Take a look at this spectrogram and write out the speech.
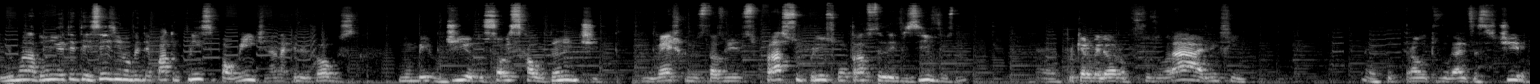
E o Maradona em 86 e em 94 principalmente, né, naqueles jogos no meio-dia do sol escaldante no México e nos Estados Unidos para suprir os contratos televisivos, né? É, porque era o melhor fuso horário, enfim, né, para outros lugares assistirem.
